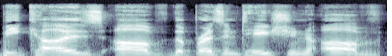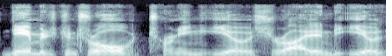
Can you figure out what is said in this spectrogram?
because of the presentation of damage control, turning Io Shirai into Io,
